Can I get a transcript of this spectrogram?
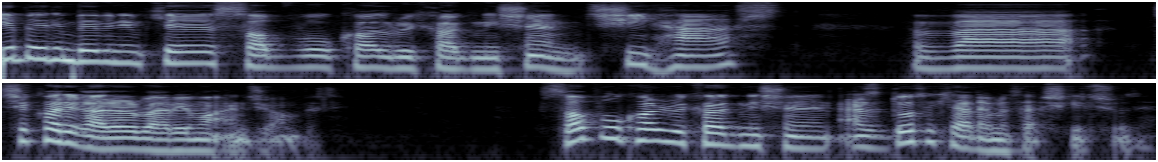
دیگه بریم ببینیم که subvocal recognition چی هست و چه کاری قراره برای ما انجام بده. subvocal recognition از دو تا کلمه تشکیل شده.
